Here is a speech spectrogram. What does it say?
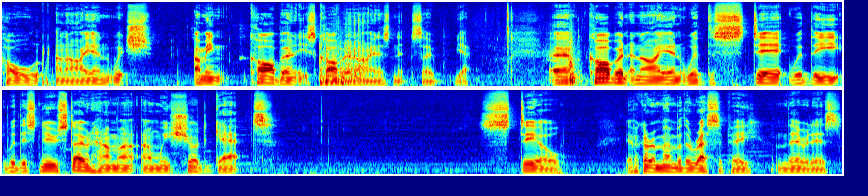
Coal and iron, which, I mean, carbon, it's carbon and iron, isn't it? So, yeah. Um, carbon and iron with the sti with the with this new stone hammer, and we should get steel. If I can remember the recipe, and there it is.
